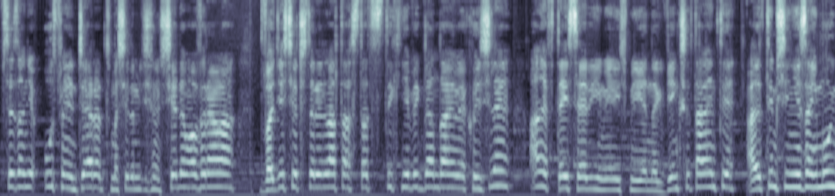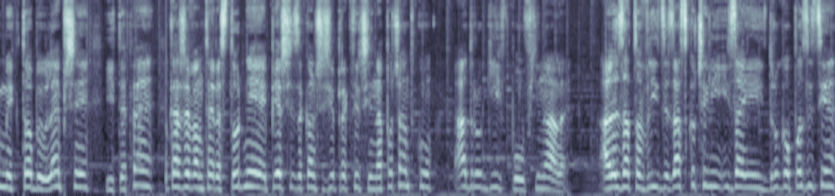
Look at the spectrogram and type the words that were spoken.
W sezonie 8 Gerard ma 77 overalla, 24 lata, statystyki nie wyglądają jakoś źle, ale w tej serii mieliśmy jednak większe talenty, ale tym się nie zajmujmy, kto był lepszy itp. Pokażę wam teraz turnieje, pierwszy zakończy się praktycznie na początku, a drugi w półfinale. Ale za to w lidze zaskoczyli i zajęli drugą pozycję.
